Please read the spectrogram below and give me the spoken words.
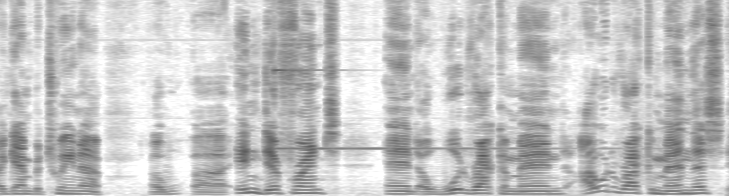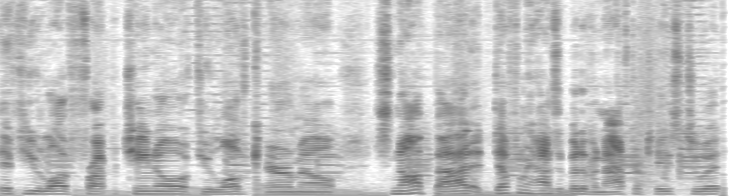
again, between a, a uh, indifferent and a would recommend. I would recommend this if you love Frappuccino, if you love caramel. It's not bad. It definitely has a bit of an aftertaste to it.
